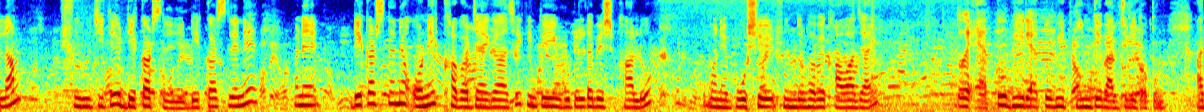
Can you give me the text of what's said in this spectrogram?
এলাম। সুরুচিতে ডেকার্স লেনে ডেকার্স লেনে মানে ডেকার্স লেনে অনেক খাবার জায়গা আছে, কিন্তু এই হোটেলটা বেশ ভালো। মানে বসে সুন্দরভাবে খাওয়া যায়। তো এত ভিড় এত ভিড় তিনটে বাজছিল তখন। আর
